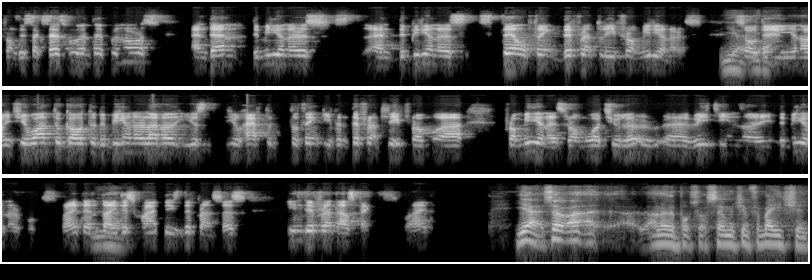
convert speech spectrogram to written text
from the successful entrepreneurs, and then the millionaires and the billionaires still think differently from millionaires. Yeah, so yeah. they you know if you want to go to the billionaire level you you have to, to think even differently from uh, from millionaires from what you uh, read in uh, in the millionaire books right? And yeah. i describe these differences in different aspects right? Yeah so i i know the book's got so much information.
